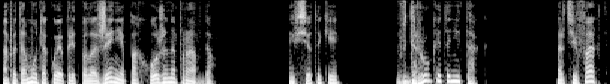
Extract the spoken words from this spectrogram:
а потому такое предположение похоже на правду. И все-таки вдруг это не так? Артефакт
